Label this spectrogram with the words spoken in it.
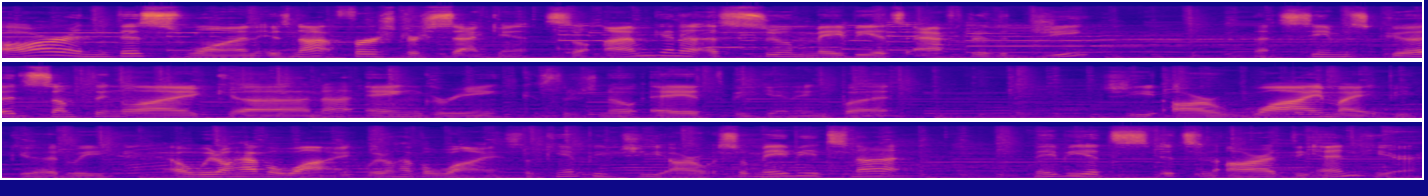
R in this one is not first or second, so I'm gonna assume maybe it's after the G. That seems good. Something like, uh, not angry, because there's no A at the beginning, but G-R-Y might be good. We, oh, we don't have a Y. We don't have a Y, so it can't be G-R-Y. So maybe it's not, maybe it's, it's an R at the end here.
